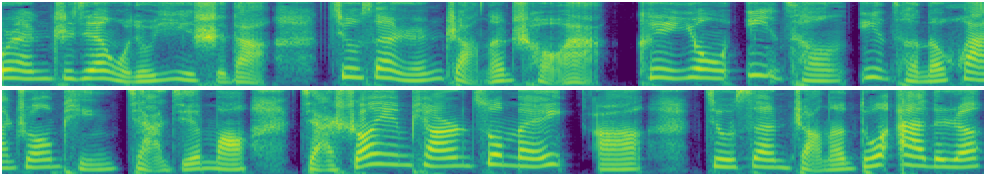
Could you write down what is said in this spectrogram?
忽然之间，我就意识到，就算人长得丑啊，可以用一层一层的化妆品、假睫毛、假双眼皮儿做美啊；就算长得多矮的人，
